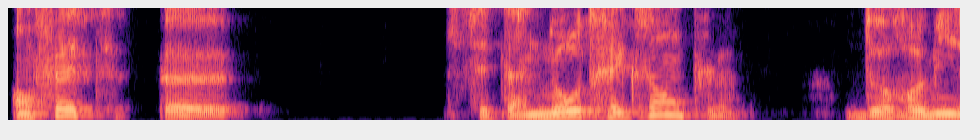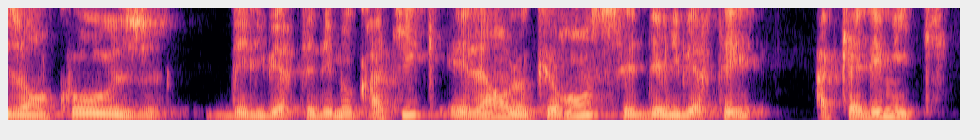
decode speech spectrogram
en fait, euh, c'est un autre exemple de remise en cause des libertés démocratiques, et là, en l'occurrence, c'est des libertés académiques.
